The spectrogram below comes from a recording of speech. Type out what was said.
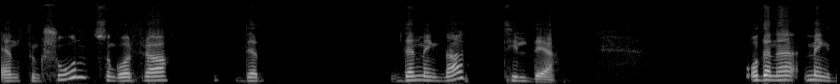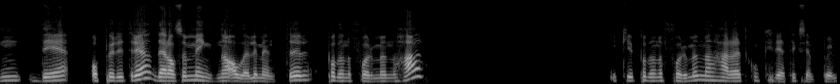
en funksjon som går fra det, den mengden der til det. Og denne mengden D opphøyer i tre, det er altså mengden av alle elementer på denne formen her. Ikke på denne formen, men her er et konkret eksempel.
